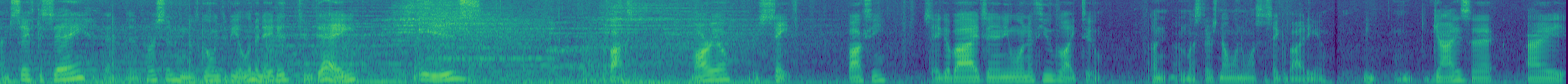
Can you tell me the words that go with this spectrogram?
I'm safe to say that the person who is going to be eliminated today is Foxy. Mario, you're safe. Foxy, say goodbye to anyone if you'd like to. Un unless there's no one who wants to say goodbye to you. Guys, uh, I...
